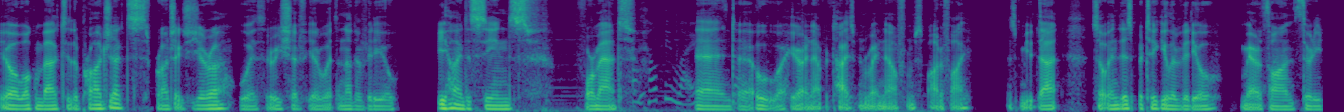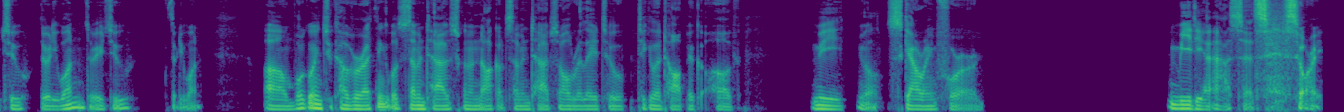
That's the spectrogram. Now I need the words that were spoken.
Yo, welcome back to the project, Project Jira, with Rishabh here with another video behind the scenes format. And uh, oh, I hear an advertisement right now from Spotify. Let's mute that. So in this particular video, Marathon 32, 31, 32, 31, um, we're going to cover, I think about seven tabs, going to knock out seven tabs all related to a particular topic of me, you know, scouring for media assets, sorry,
